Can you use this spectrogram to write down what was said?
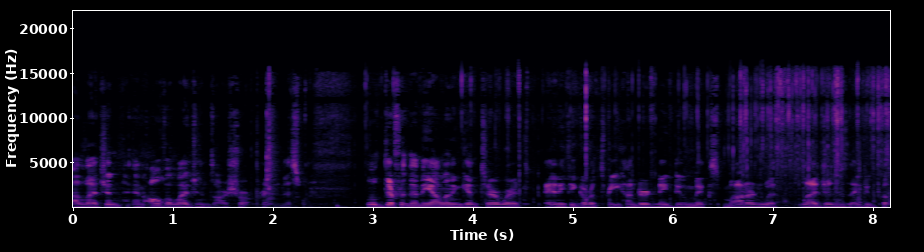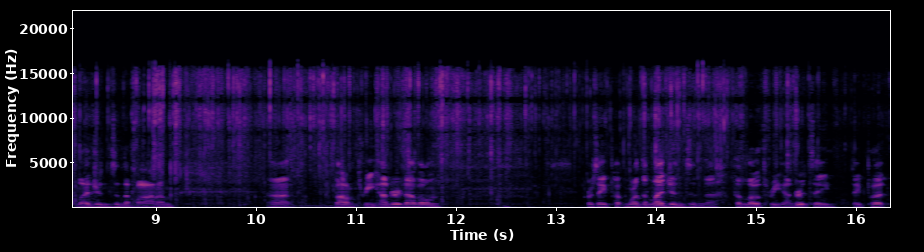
a legend, and all the legends are short print in this one. A little different than the Allen and Ginter, where anything over 300, and they do mix modern with legends. They do put legends in the bottom, uh, bottom 300 of them. Of course, they put more than legends in the, the low 300s. They, they put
